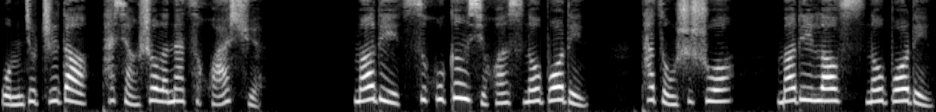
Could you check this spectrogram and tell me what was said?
我们就知道他享受了那次滑雪。Muddy 似乎更喜欢 snowboarding。他总是说：“Muddy loves snowboarding.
